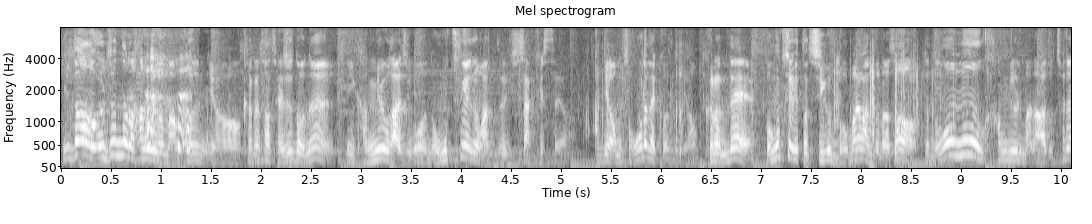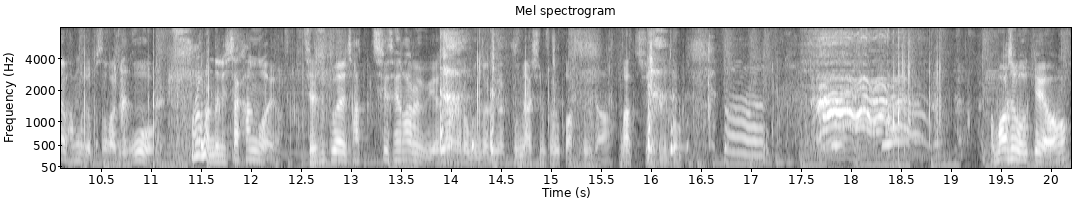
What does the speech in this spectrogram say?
미더가 울 정도로 감귤이 너무 많거든요. 그래서 제주도는 이 감귤 가지고 농축액을 만들기 시작했어요. 이게 엄청 오래됐거든요. 그런데 농축액이 또 지금 너무 많이 만들어서 너무 감귤이 많아가지고 처리할 방법이 없어가지고 술을 만들기 시작한 거예요. 제주도의 자취 생활을 위해서 여러분들이 구매하시면 좋을 것 같습니다. 맞지, 미더? 한번 마셔볼게요.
